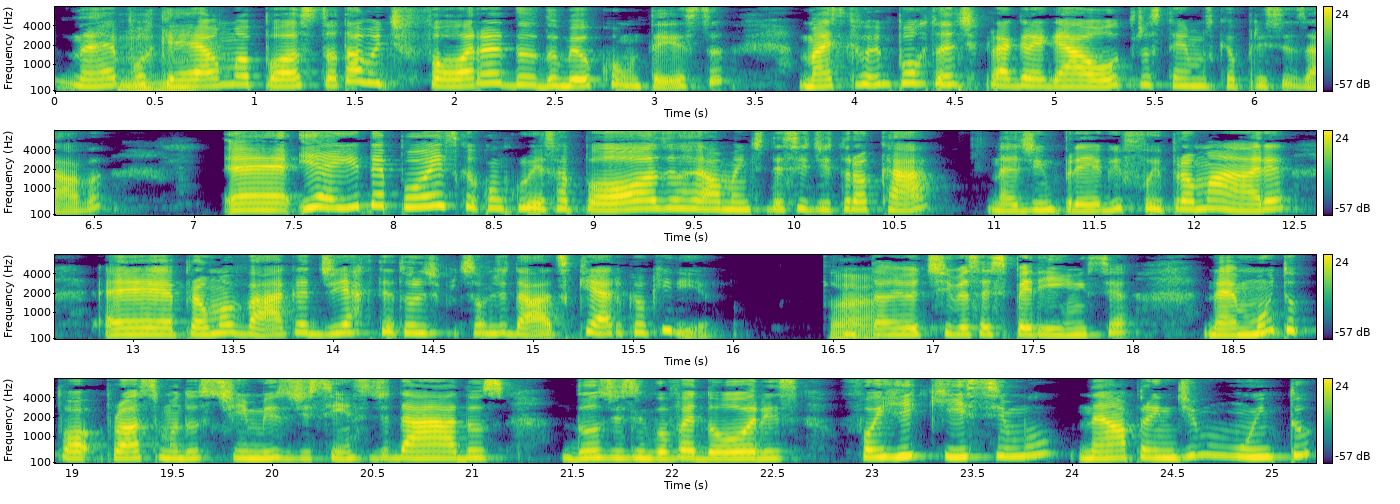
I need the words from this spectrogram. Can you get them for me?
né? Porque uhum. é uma pós totalmente fora do, do, meu contexto, mas que foi importante para agregar outros temas que eu precisava. É, e aí, depois que eu concluí essa pós, eu realmente decidi trocar né, de emprego e fui para uma área, é, para uma vaga de arquitetura de proteção de dados, que era o que eu queria. Tá. Então eu tive essa experiência, né, muito próxima dos times de ciência de dados, dos desenvolvedores, foi riquíssimo, né, eu aprendi muito,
